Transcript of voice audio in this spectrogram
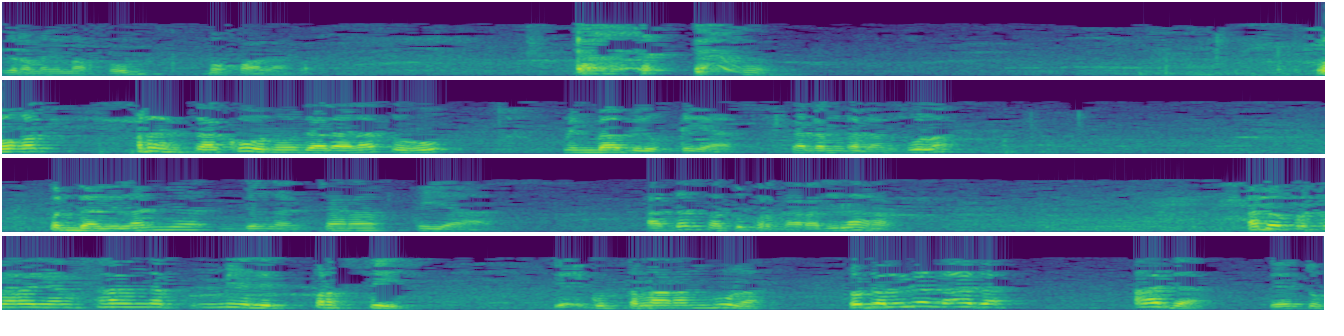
Itu namanya mafhum mukhalafah. Waqad takunu dalalatuhu min babil qiyas. Kadang-kadang pula pendalilannya dengan cara qiyas. Ada satu perkara dilarang ada perkara yang sangat mirip persis, yaitu terlarang pula. Oh, dalilnya nggak ada. Ada, yaitu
